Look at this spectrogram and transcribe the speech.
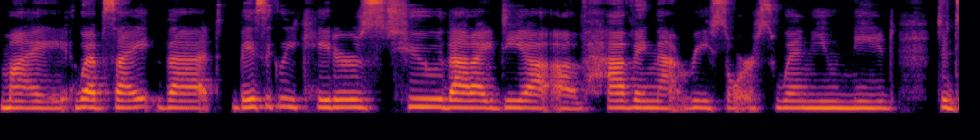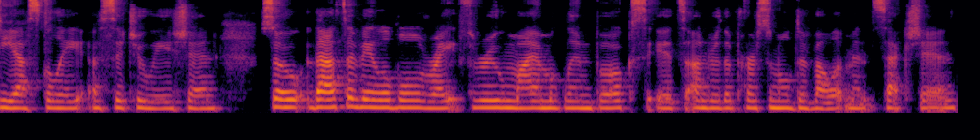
my website that basically caters to that idea of having that resource when you need to de escalate a situation. So that's available right through Mia McGlynn Books. It's under the personal development section.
